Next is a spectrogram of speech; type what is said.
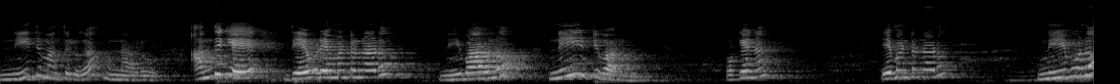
నీతిమంతులుగా ఉన్నారు. అందుకే దేవుడు ఏమంటున్నాడు? నీ వారును నీ ఇంటి వారును. ఓకేనా? ఏమంటున్నాడు? నీవును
